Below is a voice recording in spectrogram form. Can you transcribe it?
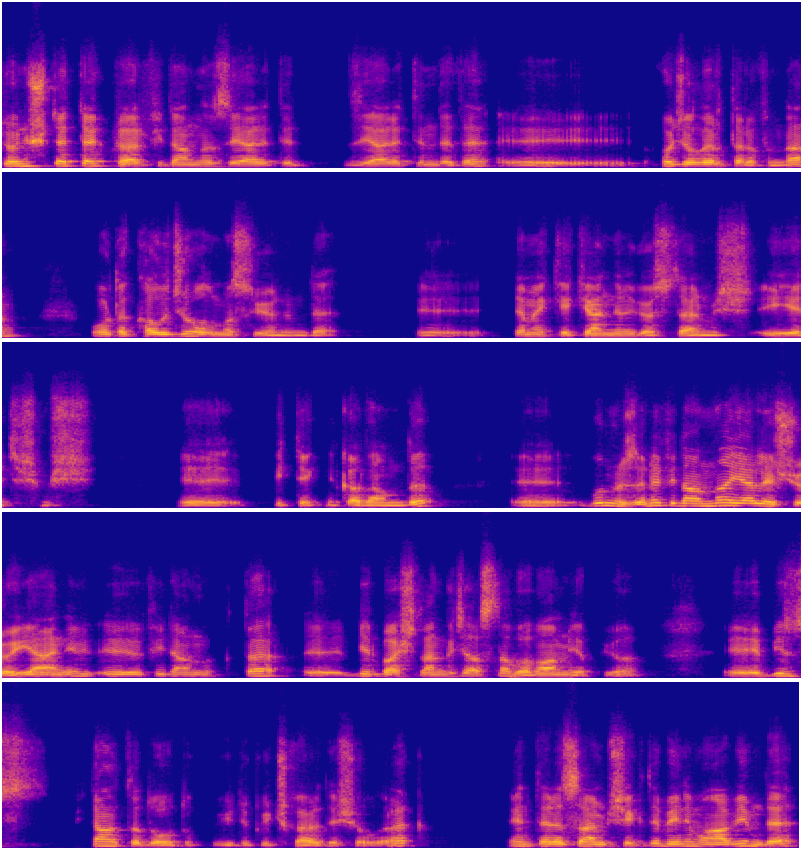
dönüşte tekrar Fidanlı ziyareti, ziyaretinde de e, hocaları tarafından orada kalıcı olması yönünde e, demek ki kendini göstermiş, iyi yetişmiş e, bir teknik adamdı. E, bunun üzerine fidanlığa yerleşiyor. Yani e, fidanlıkta e, bir başlangıcı aslında babam yapıyor. E, biz Fidanlık'ta doğduk, büyüdük üç kardeş olarak. Enteresan bir şekilde benim abim de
